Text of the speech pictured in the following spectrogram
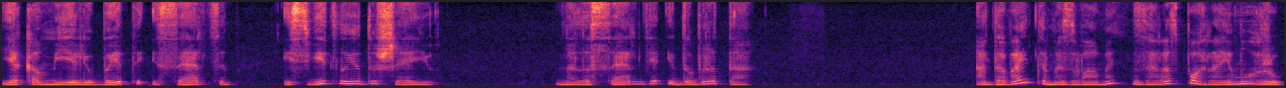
яка вміє любити і серцем, і світлою душею, милосердя і доброта. А давайте ми з вами зараз пограємо гру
